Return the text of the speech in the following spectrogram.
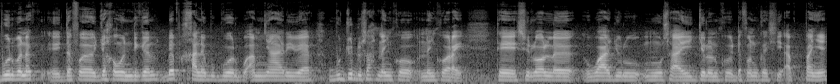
buur ba nag dafa joxe woon ndigal bépp xale bu góor bu am ñaari weer bu juddu sax nañ ko nañ ko rey te si loolu la waajuru Moussa yi jëloon ko defoon ko si ab pañe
